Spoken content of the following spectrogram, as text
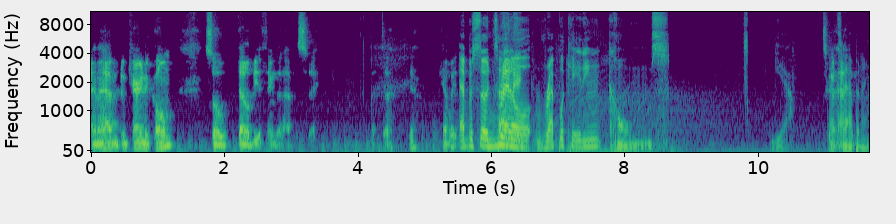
and I haven't been carrying a comb, so that'll be a thing that happens today. But uh, yeah, can't wait. Episode Really? title Replicating Combs. Yeah, It's that's happen. happening.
